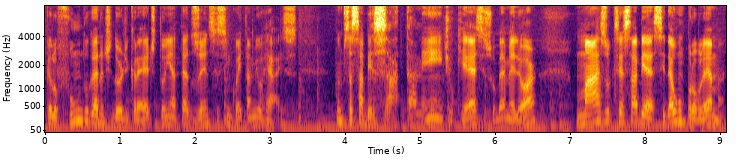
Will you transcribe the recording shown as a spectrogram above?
pelo Fundo Garantidor de Crédito em até 250 mil reais. Não precisa saber exatamente o que é, se souber melhor, mas o que você sabe é, se der algum problema,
